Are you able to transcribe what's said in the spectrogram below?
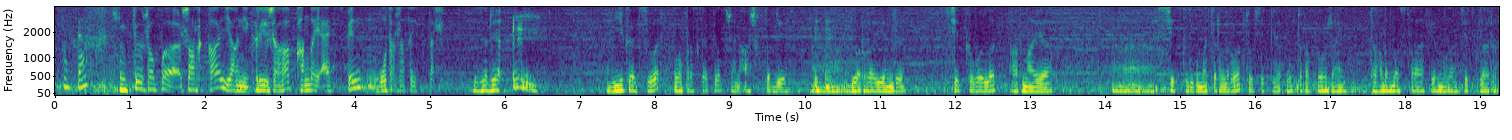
Түсінікті. Түсінікті. Жалпы жарыққа яғни крижаға қандай әдіспен ота жасайсыздар? Біздерде екі әдісі бар. Лапароскопиялық және ашық түрде. Бұларға енді сетка қойылады арнайы сетка деген материалдар бар сол сеткалар ультрапро және тағы да басқа фирмалардың сеткалары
